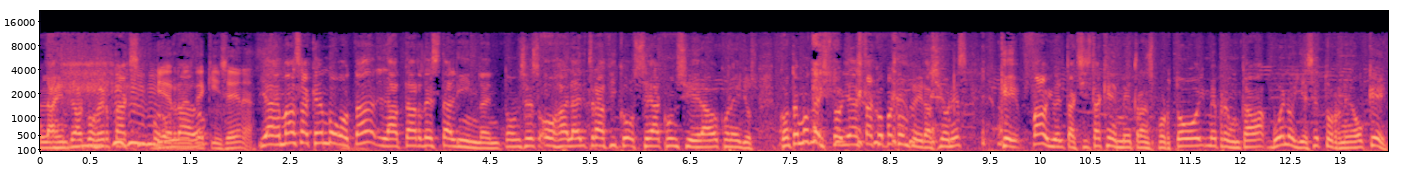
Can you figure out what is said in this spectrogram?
la gente va a coger taxi. por un Viernes lado. de quincena. Y además acá en Bogotá la tarde está linda, entonces ojalá el tráfico sea considerado con ellos. Contemos la historia de esta Copa Confederaciones que Fabio, el taxista que me transportó hoy, me preguntaba, bueno, ¿y ese torneo qué?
